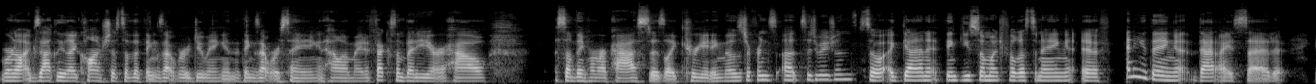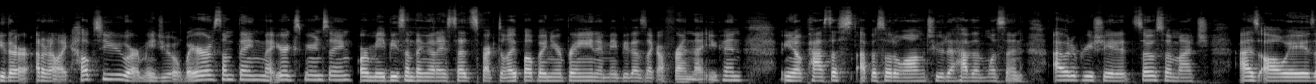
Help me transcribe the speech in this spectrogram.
we're not exactly like conscious of the things that we're doing and the things that we're saying and how it might affect somebody or how something from our past is like creating those different uh, situations. So again, thank you so much for listening. If anything that I said either, I don't know, like helped you or made you aware of something that you're experiencing, or maybe something that I said sparked a light bulb in your brain, and maybe there's like a friend that you can, you know, pass this episode along to to have them listen. I would appreciate it so, so much. As always,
